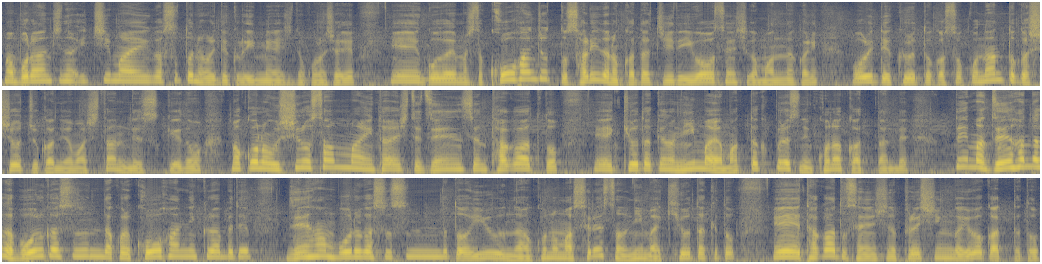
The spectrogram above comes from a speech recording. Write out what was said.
まあ、ボランチの1枚が外に降りてくるイメージのこの試合で、えー、ございました。後半ちょっとサリーダの形で岩尾選手が真ん中に降りてくるとか、そこなんとかしようという感じはまあしたんですけれども、まあ、この後ろ3枚に対して前線タガートと、えー、清武の2枚は全くプレスに来なかったんで、で、まあ、前半だからボールが進んだ、これ後半に比べて前半ボールが進んだというのは、このまあセレッソの2枚、清武と、えー、高畑選手のプレッシングが弱かったと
